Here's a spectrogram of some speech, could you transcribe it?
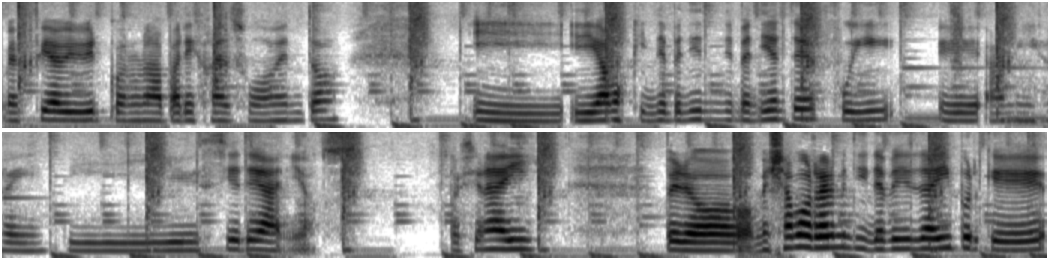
me fui a vivir con una pareja en su momento y, digamos que independiente, independiente fui eh, a mis 27 años, recién ahí. Pero me llamo realmente independiente ahí porque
